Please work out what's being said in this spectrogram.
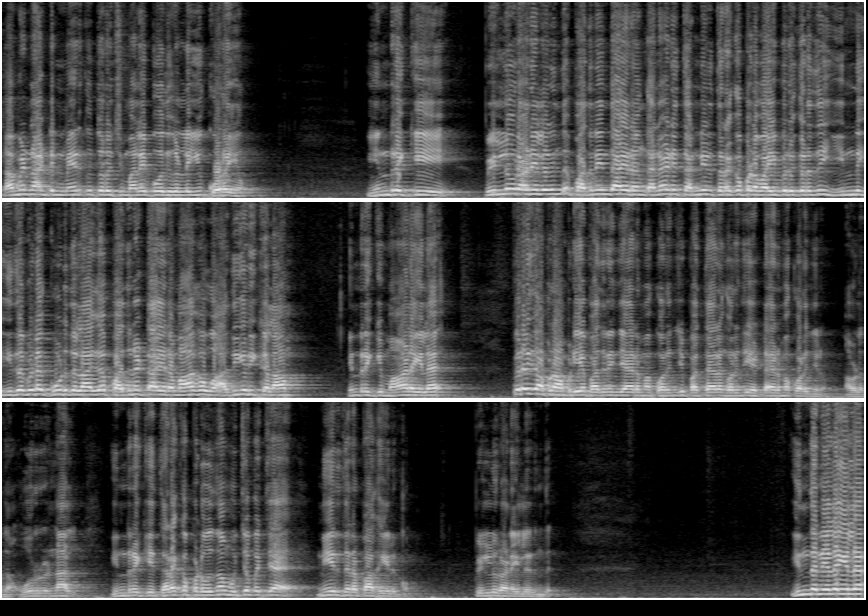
தமிழ்நாட்டின் மேற்கு தொடர்ச்சி மலைப்பகுதிகளிலையும் குறையும். இன்றைக்கு பில்லூர் அணையிலிருந்து பதினைந்தாயிரம் கண்ணாடி தண்ணீர் திறக்கப்பட வாய்ப்பு இருக்கிறது. இன்னும் இதை விட கூடுதலாக பதினெட்டாயிரமாக அதிகரிக்கலாம் இன்றைக்கு மாலையில். பிறகு அப்புறம் அப்படியே பதினஞ்சாயிரமா குறைஞ்சி பத்தாயிரம் குறைஞ்சி எட்டாயிரமாக குறைஞ்சிடும் அவ்வளோதான் ஒரு நாள் இன்றைக்கு திறக்கப்படுவது தான் உச்சபட்ச நீர் திறப்பாக இருக்கும் பில்லூர் அணையிலிருந்து. இந்த நிலையில்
